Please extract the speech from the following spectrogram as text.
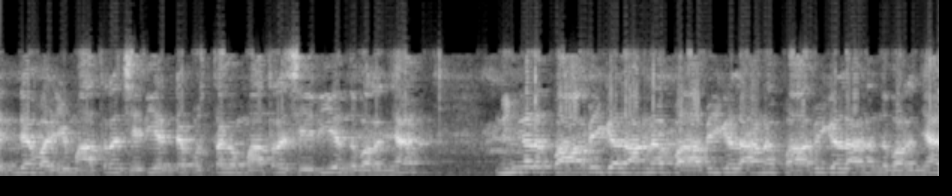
എന്റെ വഴി മാത്രം ശരി എന്റെ പുസ്തകം മാത്രം ശരി എന്ന് പറഞ്ഞ് നിങ്ങൾ പാപികളാണ് പാപികളാണ് പാപികളാണെന്ന് പറഞ്ഞ്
